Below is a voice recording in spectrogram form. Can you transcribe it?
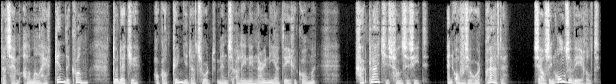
Dat ze hem allemaal herkende kwam doordat je, ook al kun je dat soort mensen alleen in Narnia tegenkomen, vaak plaatjes van ze ziet en over ze hoort praten. Zelfs in onze wereld,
